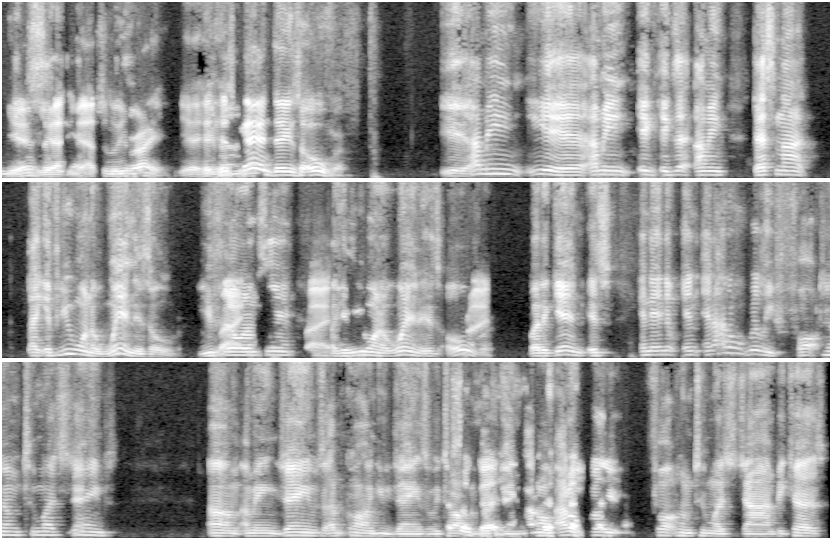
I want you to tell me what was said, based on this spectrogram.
yeah, yeah, you're absolutely right. Yeah, his, his man days are over. Yeah, I mean, yeah, I mean, exactly. I mean, that's not like if you want to win, is over. You feel right. what I'm saying? Right. Like if you want to win, it's over. Right. But again, it's and then and, and I don't really fault him too much, James. Um, I mean, James, I'm calling you James. We talking okay. about James. I don't I don't really fault him too much, John, because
